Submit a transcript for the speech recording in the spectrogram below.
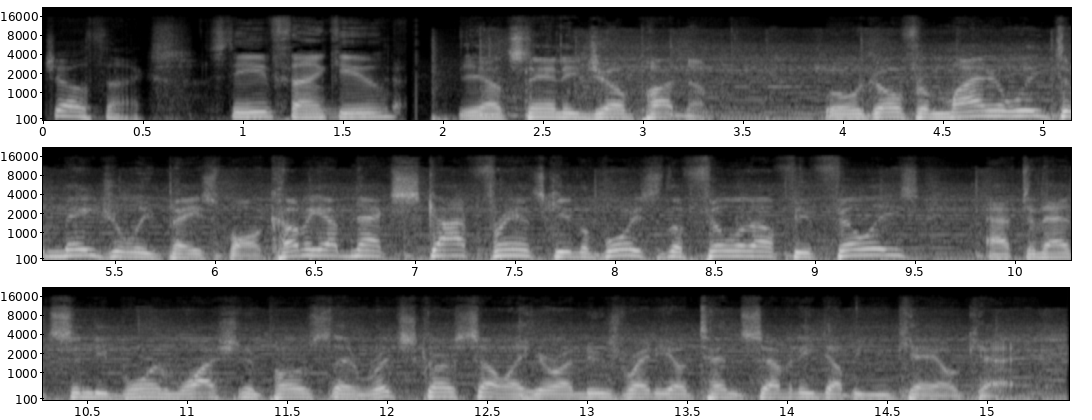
Joe, thanks. Steve, thank you. The outstanding Joe Putnam. We'll go from minor league to Major League Baseball. Coming up next, Scott Franzke, the voice of the Philadelphia Phillies. After that, Cindy Boren, Washington Post, and Rich Scarcella here on News Radio 1070 WKOK.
